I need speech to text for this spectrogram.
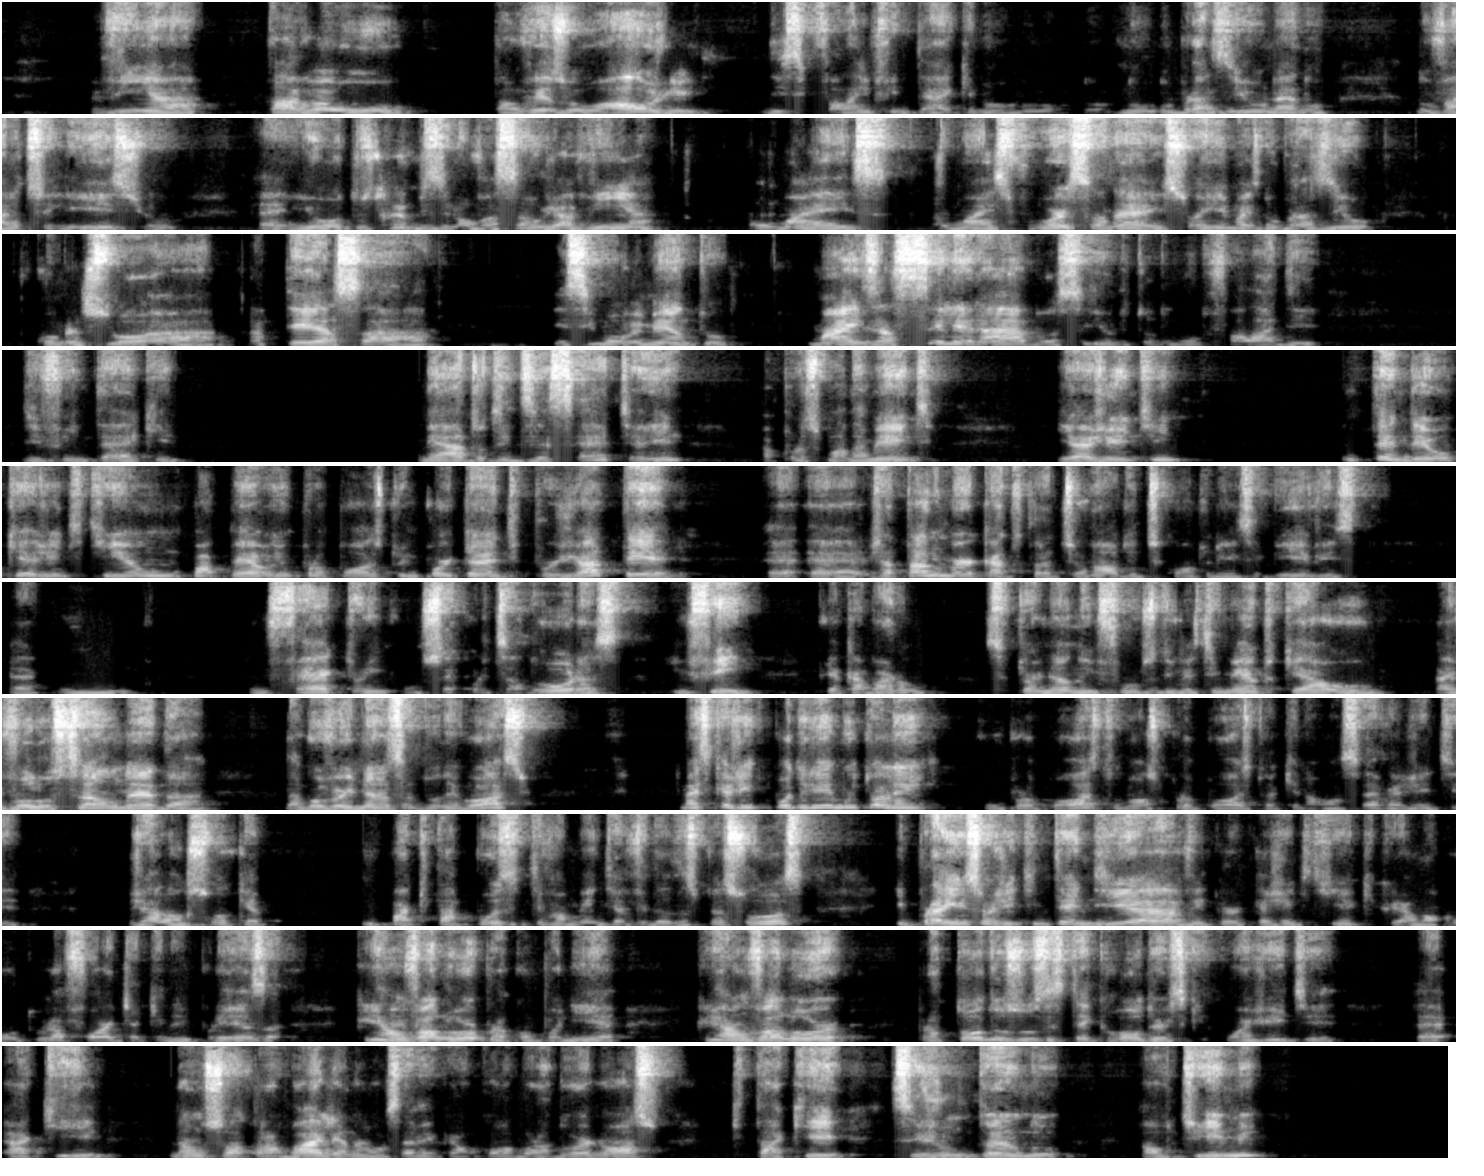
vinha estava o talvez o auge de se falar em fintech no, no, no Brasil, né, no, no, Vale do Silício, é, e outros hubs de inovação já vinha com mais, com mais força, né, isso aí, mas no Brasil começou a, a ter essa, esse movimento mais acelerado, assim, onde todo mundo falar de, de fintech meados de 17 aí, aproximadamente, e a gente entendeu que a gente tinha um papel e um propósito importante, por já ter é, é, já está no mercado tradicional de desconto de recebíveis, é, com, com factoring, com securitizadoras, enfim, que acabaram se tornando em fundos de investimento, que é o, a evolução né, da, da governança do negócio, mas que a gente poderia ir muito além. Um propósito, nosso propósito aqui na OneServe, a gente já lançou, que é impactar positivamente a vida das pessoas, e para isso a gente entendia, Vitor, que a gente tinha que criar uma cultura forte aqui na empresa, criar um valor para a companhia, criar um valor para todos os stakeholders que com a gente é, aqui não só trabalha, não sabe que é um colaborador nosso que está aqui se juntando ao time,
